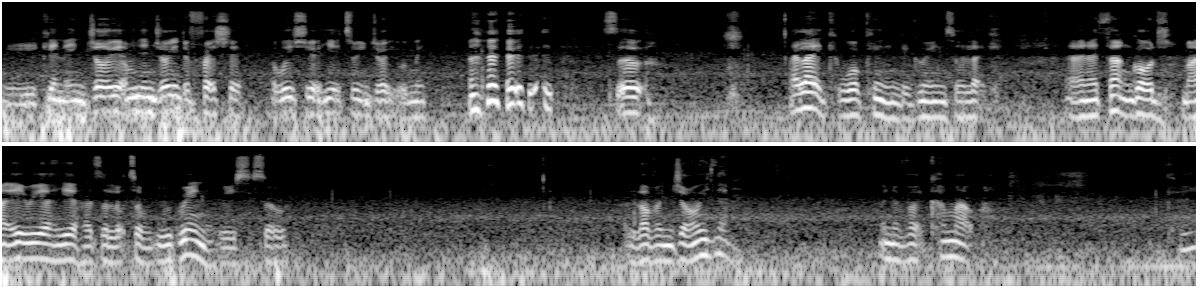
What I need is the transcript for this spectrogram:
We can enjoy, I'm enjoying the fresh air. I wish you're here to enjoy it with me. so, I like walking in the greens, I like, and I thank God my area here has a lot of greeneries, so I love enjoying them whenever I come out. Okay.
